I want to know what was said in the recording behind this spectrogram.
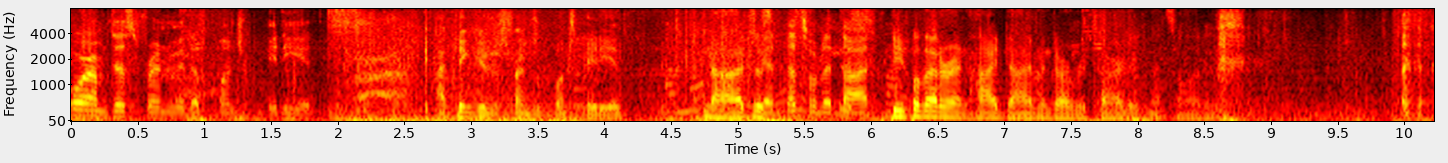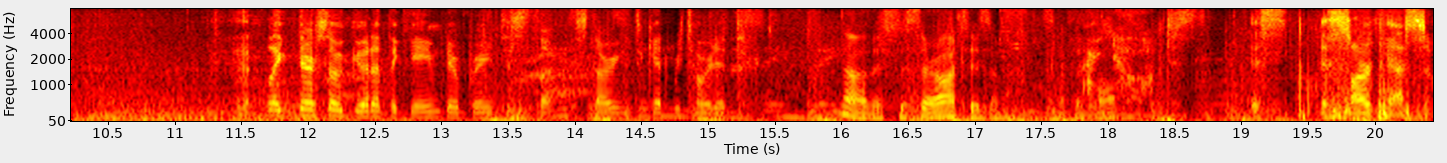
Or I'm just friends with a bunch of idiots. I think you're just friends with a bunch of idiots. Nah, it's just Yeah, that's what I thought. people that are in high diamond are retarded. That's all it is. Like they're so good at the game, their brain just sta- starting to get retarded. No, this is their autism. It's not their I know, I'm just it's it's sarcasm.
